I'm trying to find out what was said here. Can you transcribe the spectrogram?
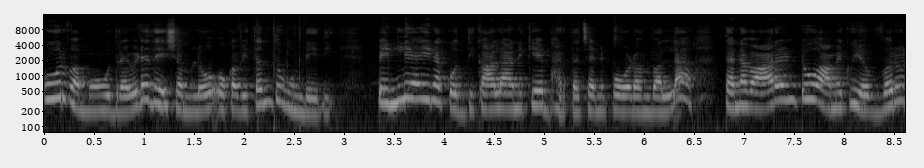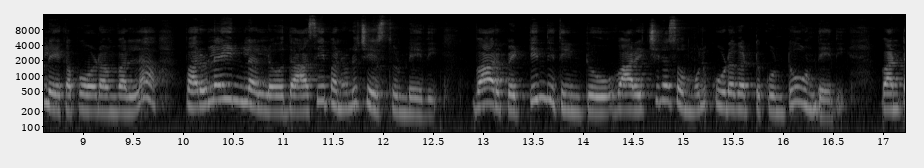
పూర్వము ద్రవిడ దేశంలో ఒక వితంతు ఉండేది. పెళ్ళి అయిన కొద్ది కాలానికే భర్త చనిపోవడం వల్ల తన వారంటూ ఆమెకు ఎవ్వరూ లేకపోవడం వల్ల పరులైన్లలో దాసీ పనులు చేస్తుండేది. వారు పెట్టింది తింటూ వారిచ్చిన సొమ్ములు కూడగట్టుకుంటూ ఉండేది. వంట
